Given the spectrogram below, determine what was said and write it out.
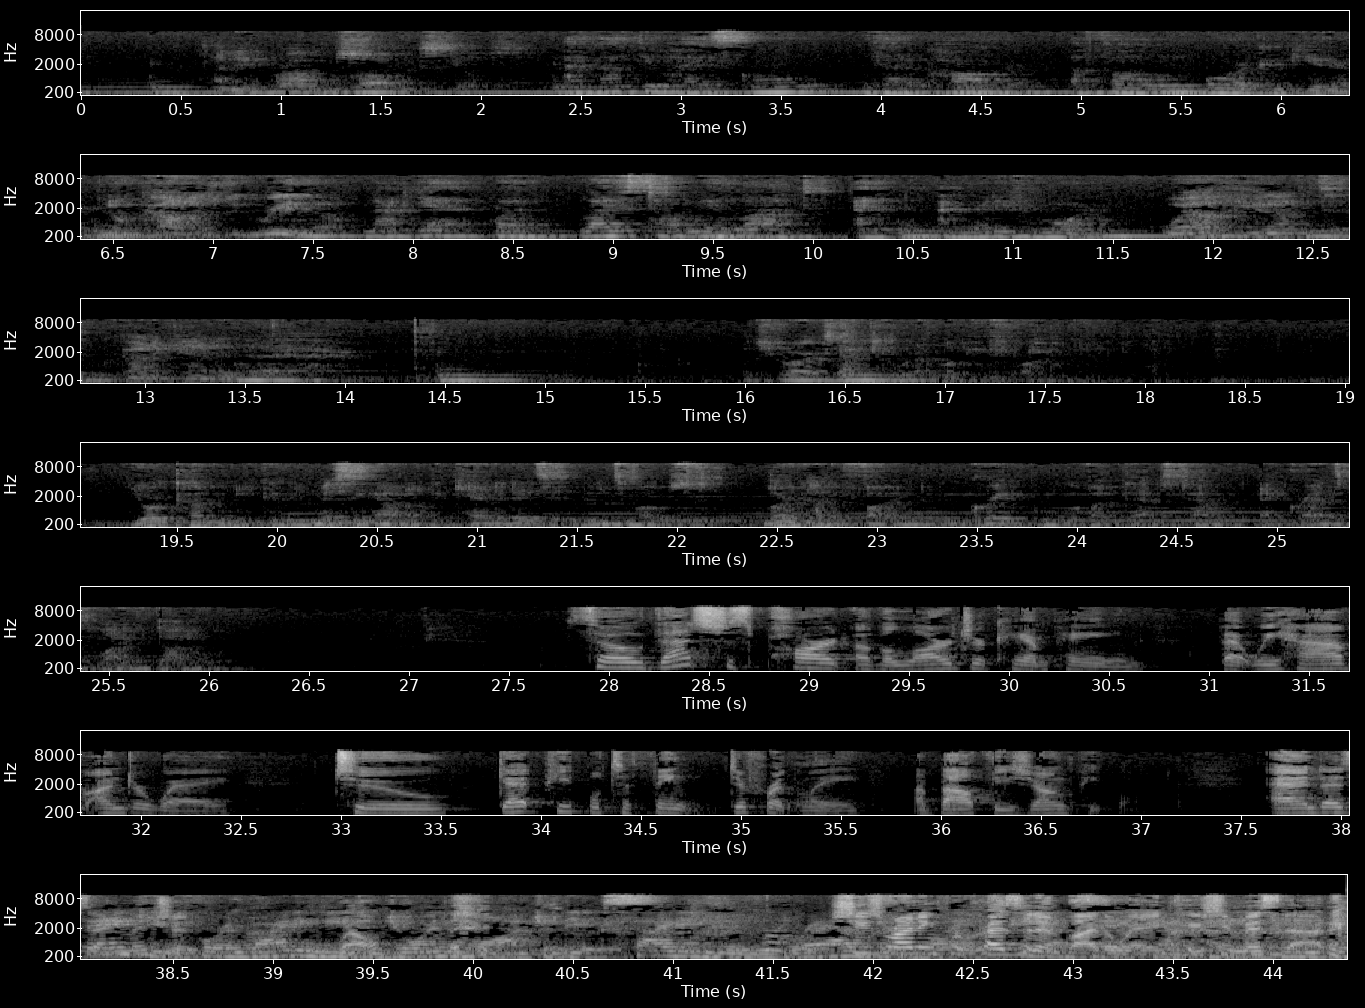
I need problem-solving skills. I got through high school without a car, a phone, or a computer. No college degree, though. Not yet, but life's taught me a lot, and I'm ready for more. Well, you're not the typical kind of candidate I hire. But you are exactly what I'm looking for. Your company could be missing out on the candidates it needs most. Learn how to find a great pool of untapped talent at gradsoflife.org. So that's just part of a larger campaign that we have underway to get people to think differently about these young people. And as I Thank mentioned, you for inviting me well, to join the launch of the exciting new Grads She's running for president, by the way, in case you missed that.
